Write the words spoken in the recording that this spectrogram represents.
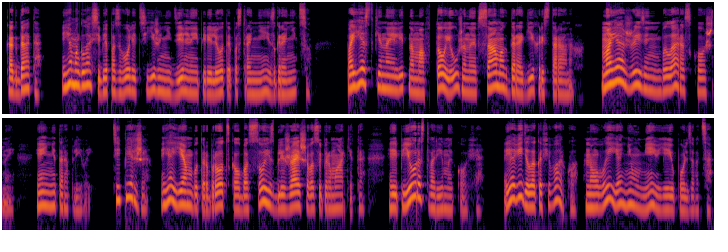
Когда-то я могла себе позволить еженедельные перелеты по стране и за границу, поездки на элитном авто и ужины в самых дорогих ресторанах. Моя жизнь была роскошной и неторопливой. Теперь же я ем бутерброд с колбасой из ближайшего супермаркета и пью растворимый кофе. Я видела кофеварку, но, увы, я не умею ею пользоваться.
